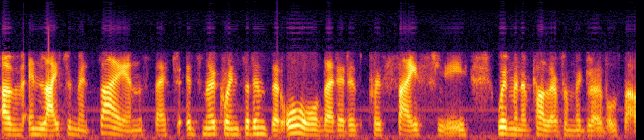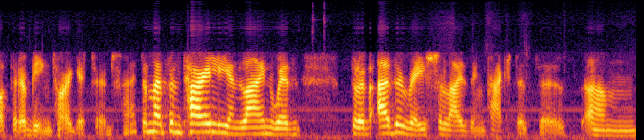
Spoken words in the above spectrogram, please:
of enlightenment science that it's no coincidence at all that it is precisely women of color from the global south that are being targeted right? And that's entirely in line with sort of other racializing practices um,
